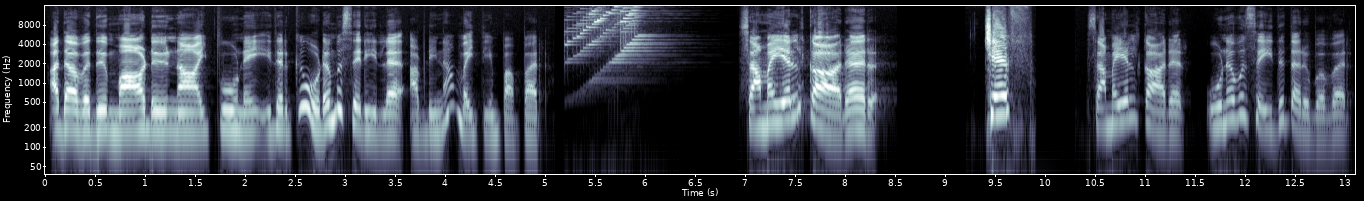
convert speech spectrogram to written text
அதாவது மாடு நாய் பூனை இதற்கு உடம்பு சரியில்லை அப்படின்னா வைத்தியம் பார்ப்பார். சமையல்காரர். செஃப். சமையல்காரர் உணவு செய்து தருபவர்.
